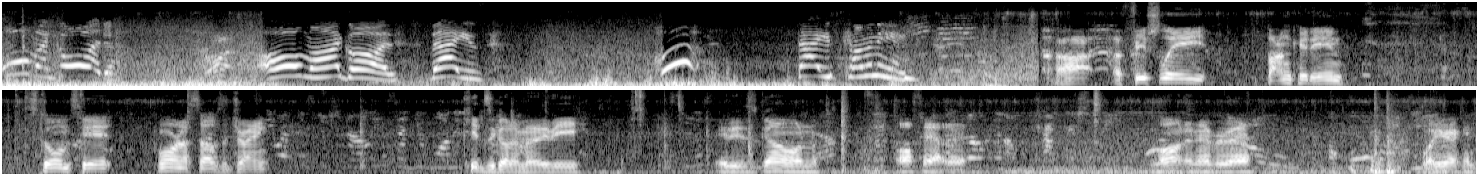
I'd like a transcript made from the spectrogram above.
Oh my god! right. Oh my god! That is. Whew! that is coming in. Alright, officially bunkered in. Storm's hit, pouring ourselves a drink. Kids have got a movie. It is going off out there. Lightning everywhere. What do you reckon?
